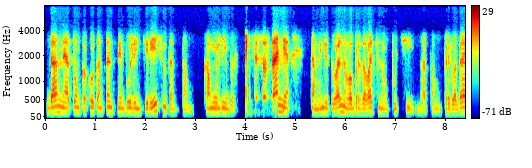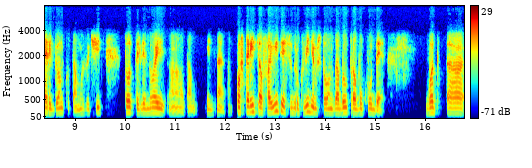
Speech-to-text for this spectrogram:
данные о том, какой контент наиболее интересен кому-либо для создания там, индивидуального образовательного пути, да, там, предлагая ребенку там, изучить тот или иной, э, там, я не знаю, там, повторить алфавит, если вдруг видим, что он забыл про букву «Д». Вот э,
